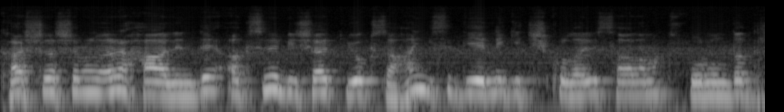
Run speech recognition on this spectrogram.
karşılaşmaları halinde aksine bir şart yoksa hangisi diğerine geçiş kolaylığı sağlamak zorundadır?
